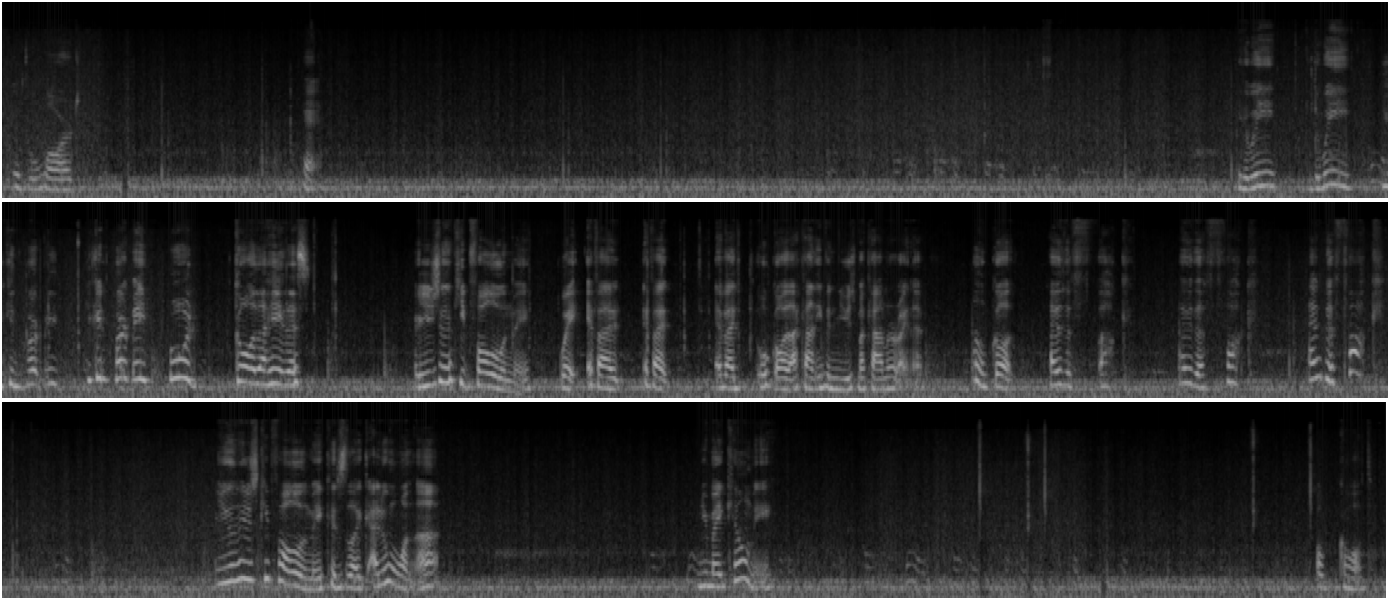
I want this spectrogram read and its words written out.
Good lord. Okay. Get away! Get away! You can hurt me! You can hurt me! Oh god, I hate this! Are you just gonna keep following me? Wait, if I, if I, if I, oh god, I can't even use my camera right now. Oh god, how the fuck? How the fuck? How the fuck? Are you gonna just keep following me? Cause like, I don't want that. You might kill me. Oh god.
